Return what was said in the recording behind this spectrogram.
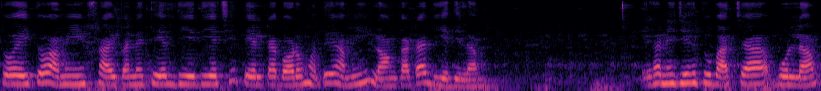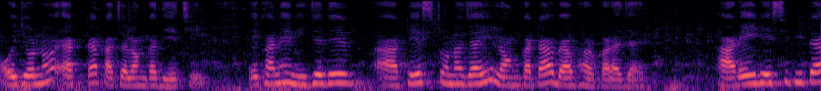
তো এই তো আমি ফ্রাই প্যানে তেল দিয়ে দিয়েছি, তেলটা গরম হতে আমি লঙ্কাটা দিয়ে দিলাম। এখানে যেহেতু বাচ্চা বললাম, ওই জন্য একটা কাঁচা লঙ্কা দিয়েছি। এখানে নিজেদের টেস্ট অনুযায়ী লঙ্কাটা ব্যবহার করা যায়। আর এই রেসিপিটা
